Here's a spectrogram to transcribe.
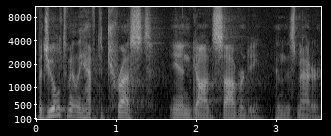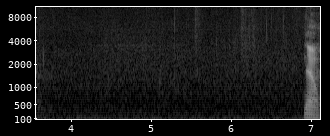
But you ultimately have to trust in God's sovereignty in this matter. Now,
